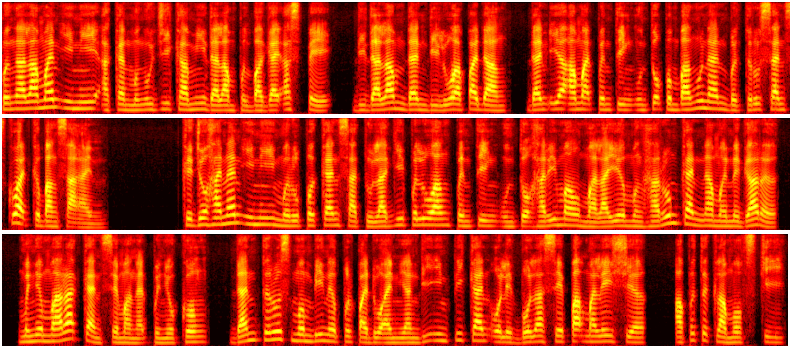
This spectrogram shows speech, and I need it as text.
Pengalaman ini akan menguji kami dalam pelbagai aspek, di dalam dan di luar padang, dan ia amat penting untuk pembangunan berterusan skuad kebangsaan. Kejohanan ini merupakan satu lagi peluang penting untuk Harimau Malaya mengharumkan nama negara, menyemarakkan semangat penyokong, dan terus membina perpaduan yang diimpikan oleh bola sepak Malaysia, Apeta Klamovski,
